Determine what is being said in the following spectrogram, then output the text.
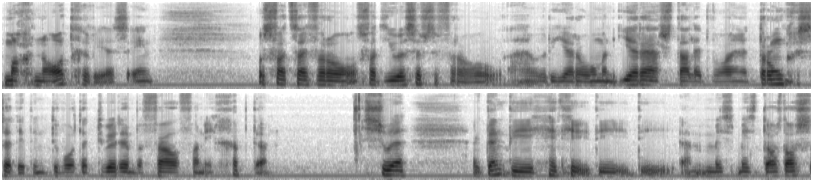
magnaat gewees en Ons vat sy verhaal, ons vat Josef se verhaal, uh, hoe die Here hom in ere herstel het waar hy in 'n tronk gesit het en toe word hy tweede in bevel van Egipte. So ek dink die die die die um, mes mes daar's daar's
